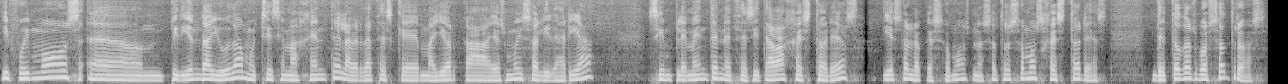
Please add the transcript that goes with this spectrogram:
Y fuimos eh, pidiendo ayuda a muchísima gente. La verdad es que Mallorca es muy solidaria. Simplemente necesitaba gestores y eso es lo que somos. Nosotros somos gestores de todos vosotros.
